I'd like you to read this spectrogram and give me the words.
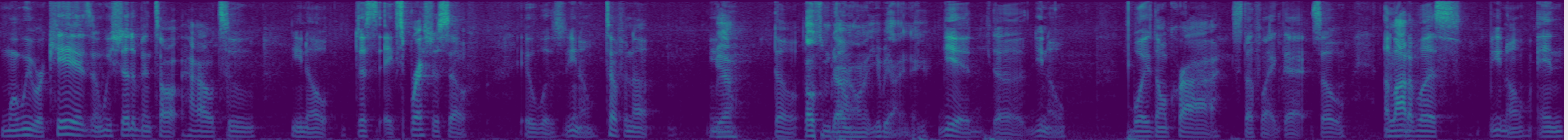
when we were kids, and we should have been taught how to, you know, just express yourself. It was you know toughen up. You Yeah. Know, don't, Throw some dirt don't- on it. You'll be alright, nigga. yeah, uh, you know, boys don't cry, stuff like that. So a lot of us, you know, and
